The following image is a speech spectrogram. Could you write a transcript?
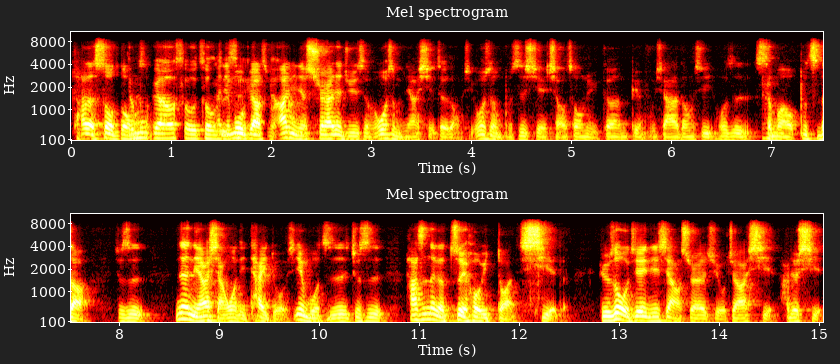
他的受众目标受众你的目标什么？啊，你的 strategy 是什么？为什么你要写这个东西？为什么不是写小丑女跟蝙蝠侠的东西，或者什么？我不知道，就是那你要想问题太多。燕博只是就是他是那个最后一端写的。比如说我今天已经想好 strategy，我叫他写，他就写。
